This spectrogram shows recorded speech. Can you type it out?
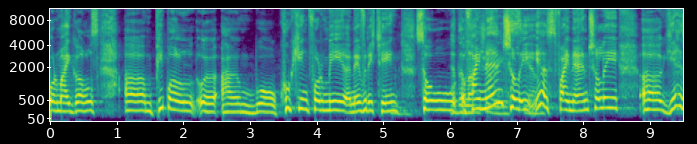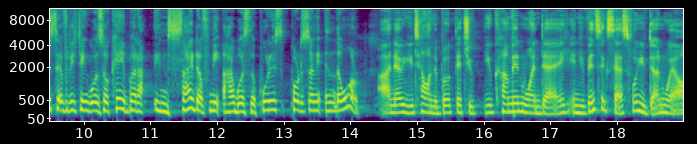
for my girls. Um, people uh, um, were cooking for me and everything. So financially, yeah. yes, financially, uh, yes, everything was okay. But uh, inside of me, I was the poorest person in the world. I know you tell in the book that you, you come in one day and you've been successful, you've done well,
